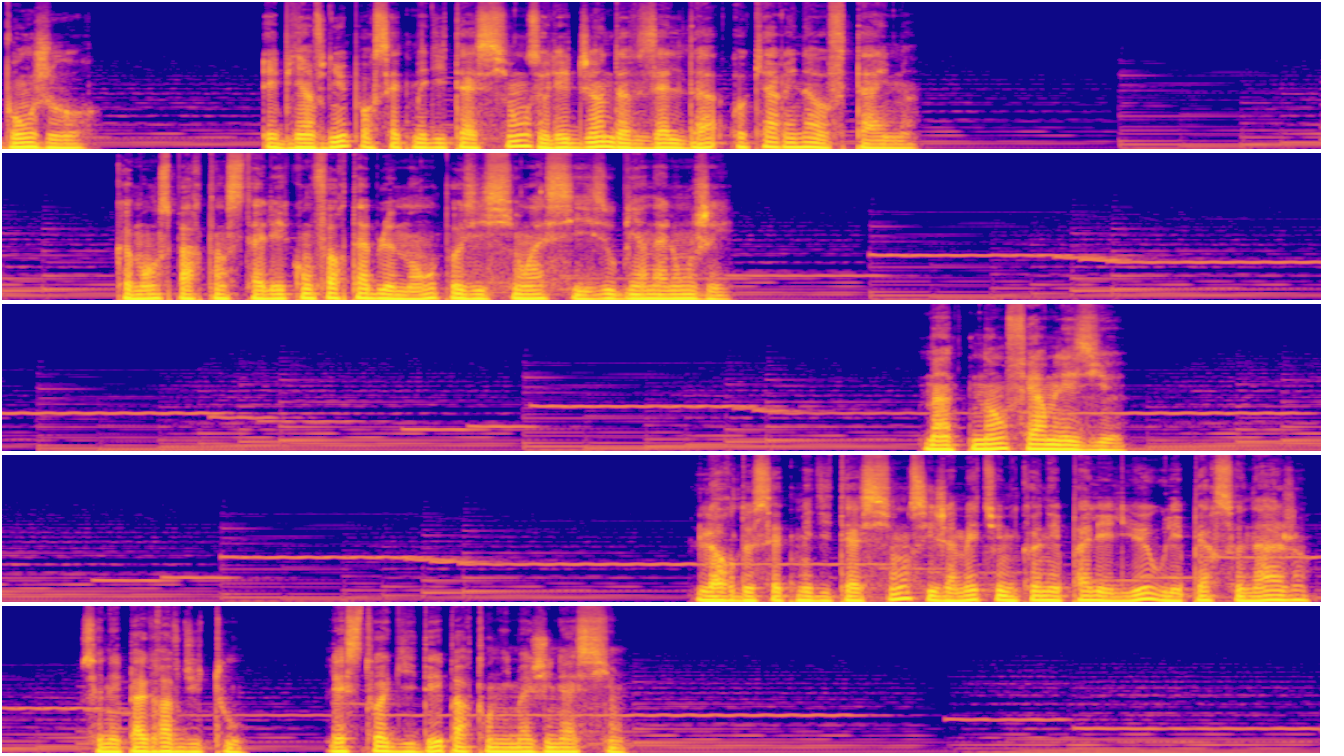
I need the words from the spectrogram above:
Bonjour et bienvenue pour cette méditation The Legend of Zelda Ocarina of Time. Commence par t'installer confortablement en position assise ou bien allongée. Maintenant ferme les yeux. Lors de cette méditation, si jamais tu ne connais pas les lieux ou les personnages, ce n'est pas grave du tout. Laisse-toi guider par ton imagination.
